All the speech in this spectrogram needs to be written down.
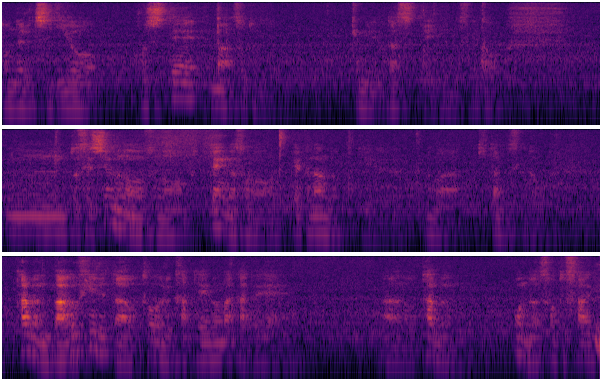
飛んでる塵を干して、まあ、外に煙を出しているんですけどうんとセシウムのその沸点がその600何度っていうのは聞いたんですけど多分バグフィルターを通る過程の中であの多分温度は相当下が,、って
